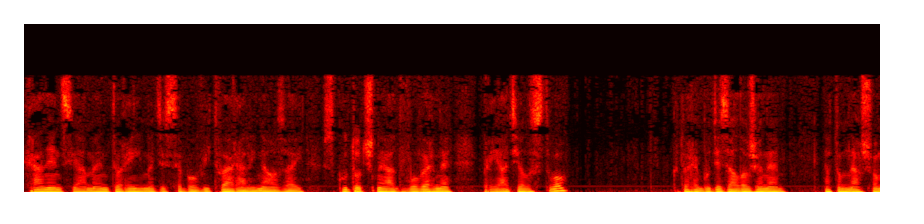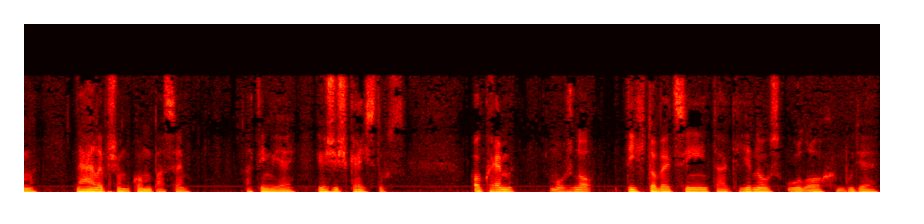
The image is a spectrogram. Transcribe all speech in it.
chránenci a mentori medzi sebou vytvárali naozaj skutočné a dôverné priateľstvo, ktoré bude založené na tom našom najlepšom kompase a tým je Ježiš Kristus. Okrem možno týchto vecí, tak jednou z úloh bude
